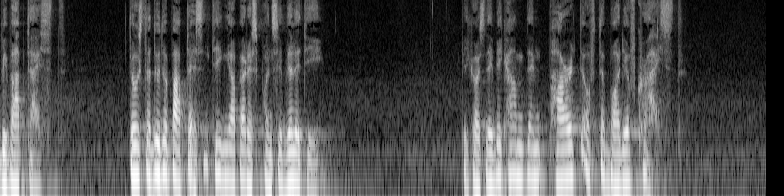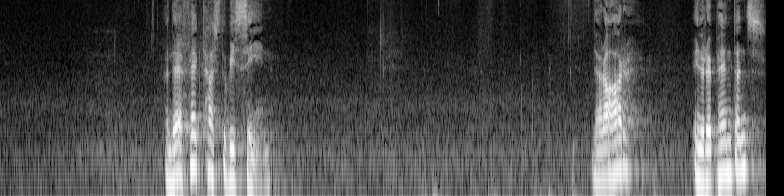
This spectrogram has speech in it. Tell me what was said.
be baptized. Those that do the baptizing taking up a responsibility because they become then part of the body of Christ. And the effect has to be seen. There are, in repentance,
